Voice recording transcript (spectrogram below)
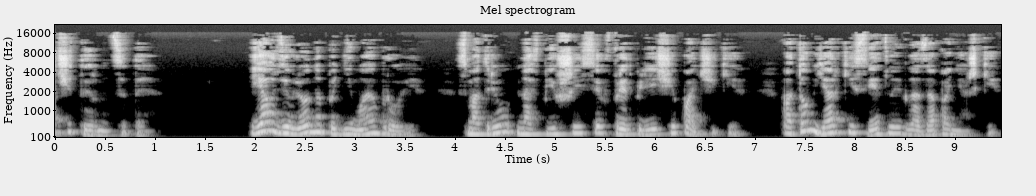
14. Я удивленно поднимаю брови, смотрю на впившиеся в предплечье пальчики, потом яркие светлые глаза поняшки.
